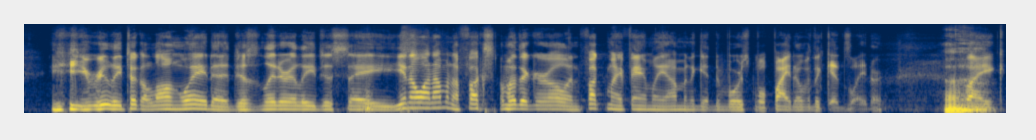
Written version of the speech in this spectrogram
you really took a long way to just literally just say you know what i'm gonna fuck some other girl and fuck my family i'm gonna get divorced we'll fight over the kids later Ugh. like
